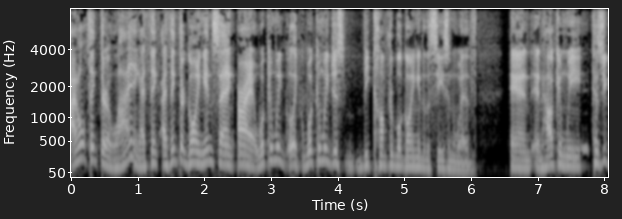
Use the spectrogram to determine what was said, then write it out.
I don't think they're lying. I think I think they're going in saying, "All right, what can we like? What can we just be comfortable going into the season with?" And and how can we? Because you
